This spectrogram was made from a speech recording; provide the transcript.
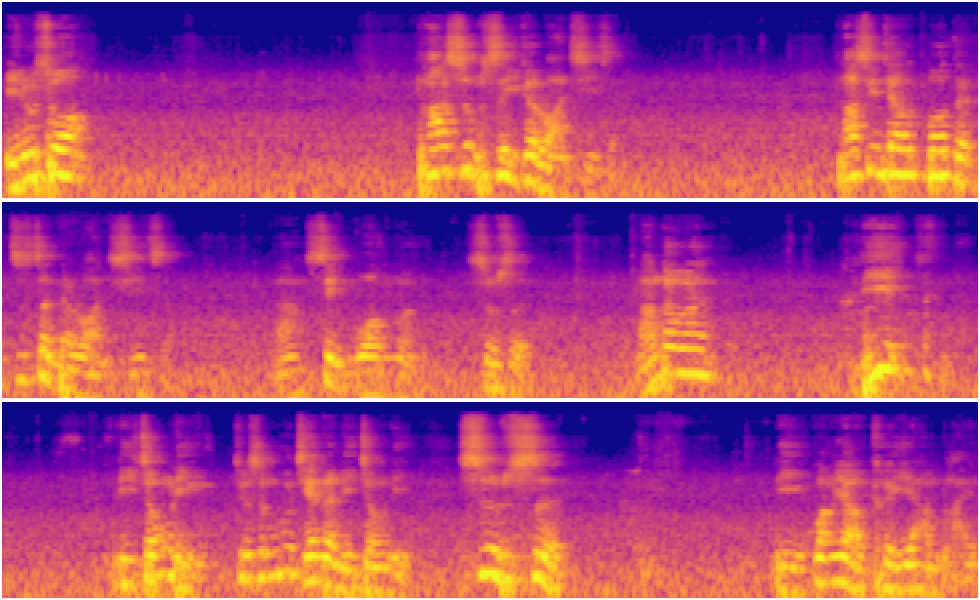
比如说，他是不是一个卵栖者？他新加坡的执政的软席子，啊，姓翁嘛，是不是？然后呢，李李总理就是目前的李总理，是不是李光耀刻意安排的？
